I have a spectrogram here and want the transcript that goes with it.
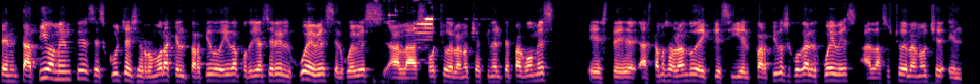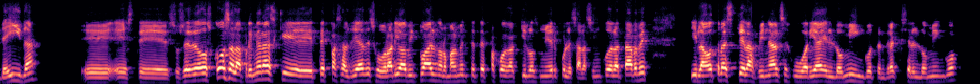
Tentativamente se escucha y se rumora que el partido de ida podría ser el jueves, el jueves a las 8 de la noche aquí en el Tepa Gómez. Este, estamos hablando de que si el partido se juega el jueves a las 8 de la noche, el de ida, eh, este, sucede dos cosas. La primera es que Tepa saldría de su horario habitual. Normalmente Tepa juega aquí los miércoles a las 5 de la tarde. Y la otra es que la final se jugaría el domingo, tendría que ser el domingo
